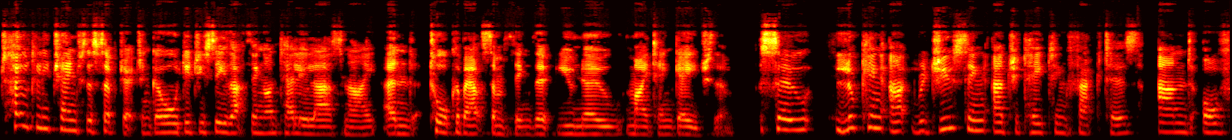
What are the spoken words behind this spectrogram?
totally change the subject and go, Oh, did you see that thing on telly last night? and talk about something that you know might engage them. So, looking at reducing agitating factors and of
